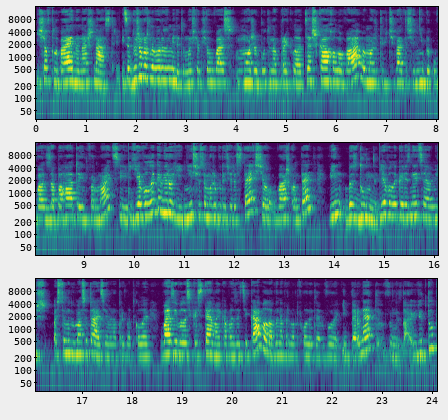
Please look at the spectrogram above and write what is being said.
і що впливає на наш настрій. І це дуже важливо розуміти, тому що якщо у вас може бути, наприклад, тяжка голова, ви можете відчувати, що ніби у вас забагато інформації. Є велика вірогідність, що це може бути через те, що ваш контент він бездумний. Є велика різниця між ось цими двома ситуаціями, наприклад, коли у вас з'явилася якась тема, яка вас зацікавила, ви, наприклад, входите в інтернет, в не знаю, в Ютуб,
